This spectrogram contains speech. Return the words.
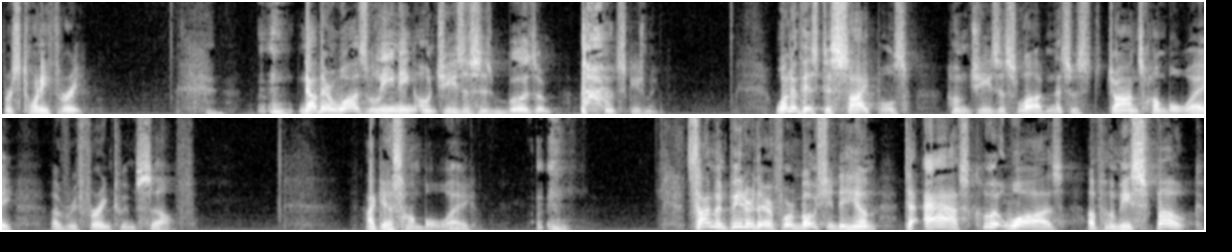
Verse 23. now there was leaning on Jesus' bosom, excuse me, one of his disciples whom Jesus loved. And this was John's humble way of referring to himself. I guess, humble way. Simon Peter therefore motioned to him to ask who it was of whom he spoke.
